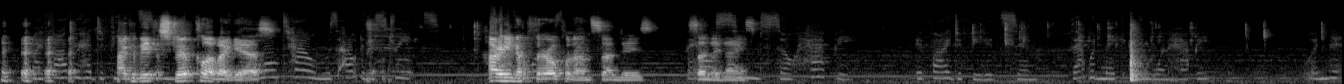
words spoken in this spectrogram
My father had defeated I could be at the strip club, I The guess. whole town was out in the streets. I already know if they're open on Sundays, They Sunday nights. so happy. If I defeated Sin, that would make everyone happy, wouldn't it?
